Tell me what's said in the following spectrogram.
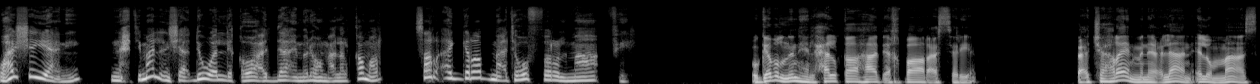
وهالشيء يعني أن احتمال إنشاء دول لقواعد دائمة لهم على القمر صار أقرب مع توفر الماء فيه. وقبل ننهي الحلقة هذه أخبار على السريع. بعد شهرين من إعلان إيلون ماسك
